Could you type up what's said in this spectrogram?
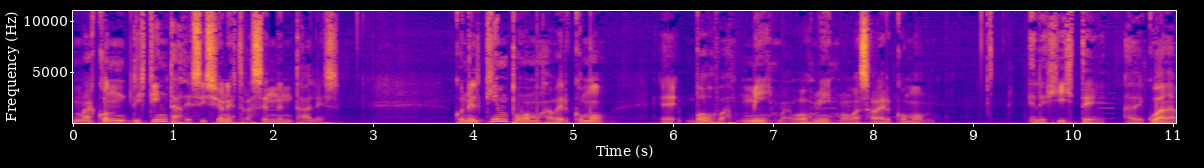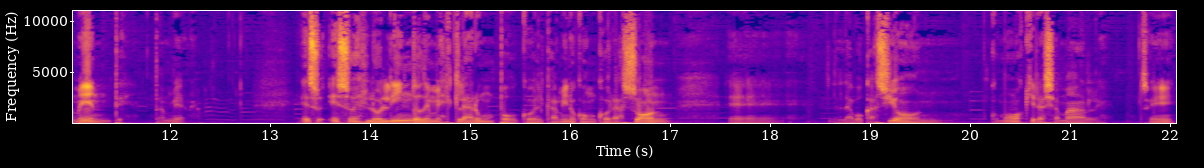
más con distintas decisiones trascendentales. Con el tiempo vamos a ver cómo eh, vos misma, vos mismo vas a ver cómo elegiste adecuadamente también. Eso, eso es lo lindo de mezclar un poco el camino con corazón, eh, la vocación, como vos quieras llamarle. ¿sí?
